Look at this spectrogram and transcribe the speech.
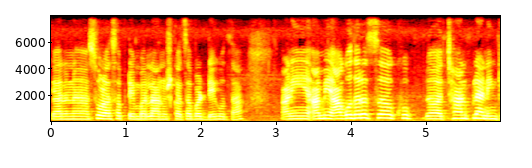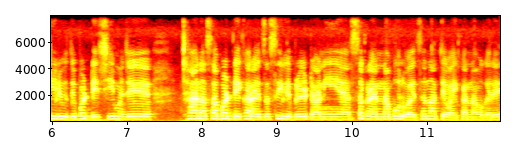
कारण सोळा सप्टेंबरला अनुष्काचा बड्डे होता. आणि आम्ही अगोदरच खूप छान प्लॅनिंग केली होती बड्डेची म्हणजे छान असा बड्डे करायचा सेलिब्रेट आणि सगळ्यांना बोलवायचं नातेवाईकांना वगैरे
